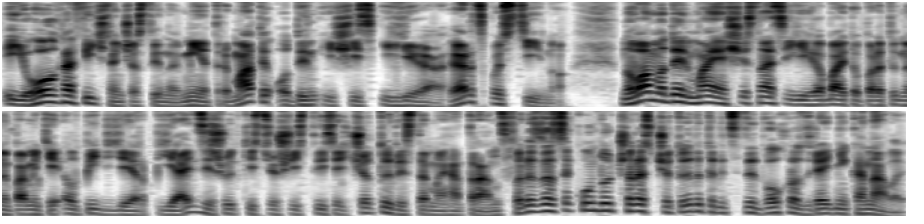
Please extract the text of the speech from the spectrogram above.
і його графічна частина вміє тримати 1,6 ГГц постійно. Нова модель має 16 ГБ оперативної пам'яті LPDDR5 зі швидкістю 6400 мегатрансфери за секунду через 4 32 розрядні канали.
